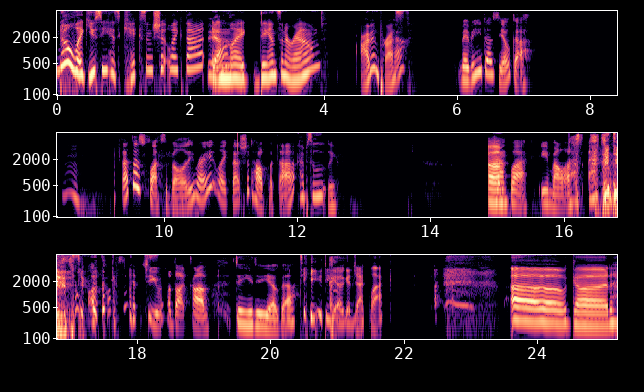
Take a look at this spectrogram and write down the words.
No, like you see his kicks and shit like that Yeah. and like dancing around. I'm impressed. Maybe he does yoga. Hmm, That does flexibility, right? Like that should help with that. absolutely. Jack Um, Black, email us at at gmail.com. Do you do yoga? do you do yoga, Jack Black? Oh God.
